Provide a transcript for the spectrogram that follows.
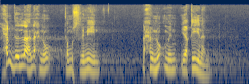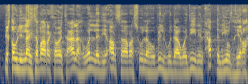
الحمد لله نحن كمسلمين نحن نؤمن يقينا بقول الله تبارك وتعالى هو الذي أرسل رسوله بالهدى ودين الحق ليظهره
